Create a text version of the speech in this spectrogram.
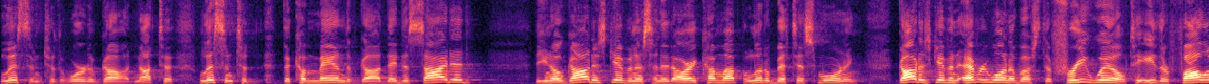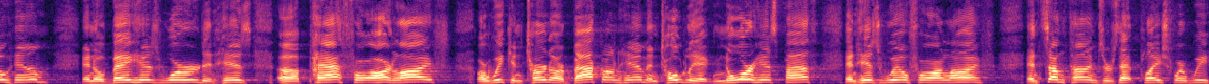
listen to the Word of God, not to listen to the command of God. They decided, you know, God has given us, and it already come up a little bit this morning. God has given every one of us the free will to either follow Him and obey His word and His uh, path for our life, or we can turn our back on Him and totally ignore His path and His will for our life. And sometimes there's that place where we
